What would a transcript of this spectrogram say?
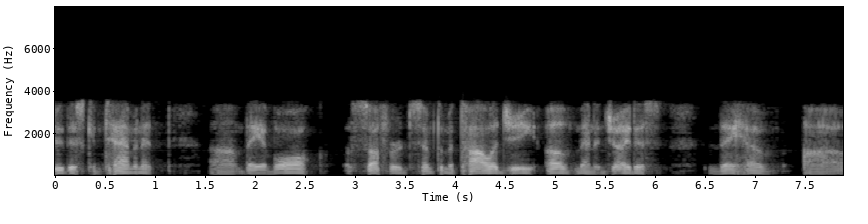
to this contaminant. Um, they have all suffered symptomatology of meningitis. They have, uh,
